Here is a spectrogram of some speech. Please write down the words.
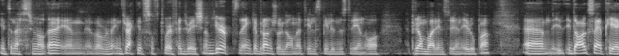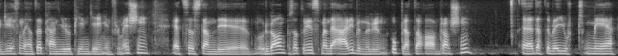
uh, Interactive Software Federation of Europe. så Det er egentlig bransjeorganet til spillindustrien og programvareindustrien i Europa. Eh, I dag så er PEGI, som det heter, Pan European Game Information, et selvstendig organ, på sett og vis, men det er i bunn og grunn oppretta av bransjen. Eh, dette ble gjort med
